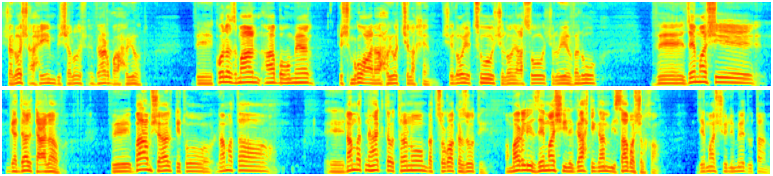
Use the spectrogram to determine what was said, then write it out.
שלוש אחים ושלוש, וארבע אחיות. וכל הזמן אבא אומר, תשמרו על האחיות שלכם, שלא יצאו, שלא יעשו, שלא יבלו. וזה מה שגדלת עליו. ופעם שאלתי אותו, למה אתה, אה, למה את נהגת אותנו בצורה כזאת? אמר לי, זה מה שלקחתי גם מסבא שלך, זה מה שלימד אותנו.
